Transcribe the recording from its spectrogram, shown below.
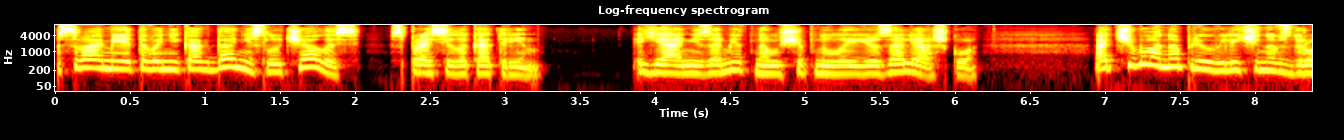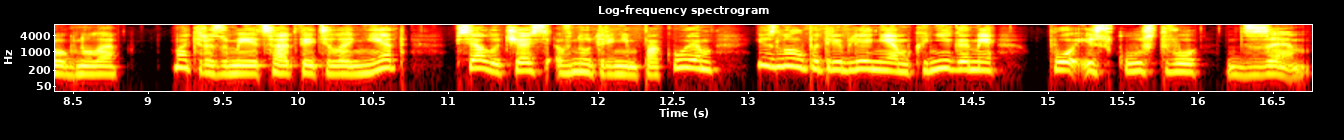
«С вами этого никогда не случалось?» — спросила Катрин. Я незаметно ущипнула ее за ляжку, отчего она преувеличенно вздрогнула. Мать, разумеется, ответила «нет», вся лучась внутренним покоем и злоупотреблением книгами по искусству дзен.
